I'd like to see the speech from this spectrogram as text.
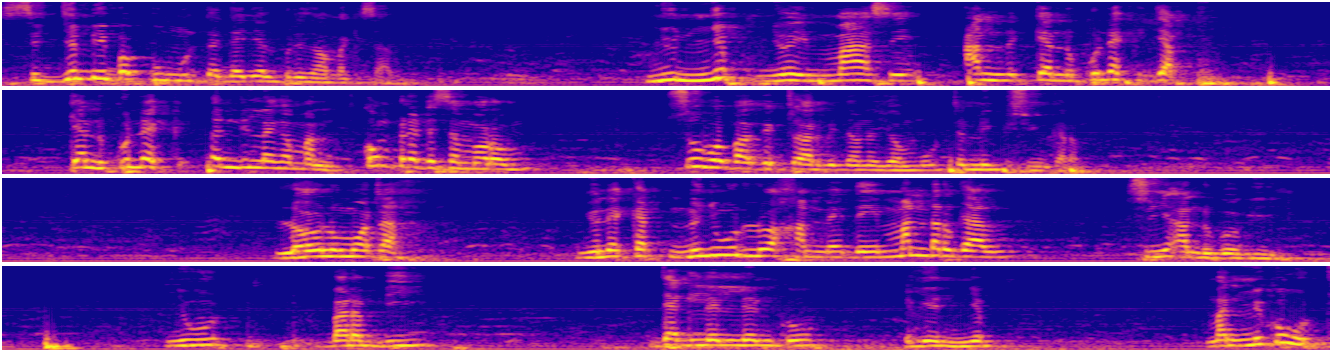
si jëmmi bopp mënut a gañal président Macky Sall. Ñun ñëpp ñooy maase ànd kenn ku nekk jàpp. Kenn ku nekk indi la nga man complété sa morom. Su boobaa victoire bi dana yomb te mi ngi suñ kanam. Loolu moo ñu ne kat nañu wut loo xam ne day mandargaal suñu ànd googu yi. Ñu wut barab bii jagleel leen ko yéen ñëpp. Man mi wut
